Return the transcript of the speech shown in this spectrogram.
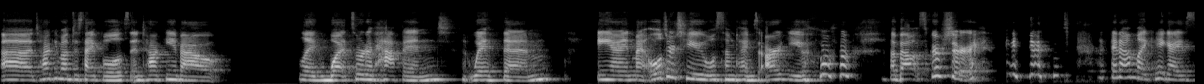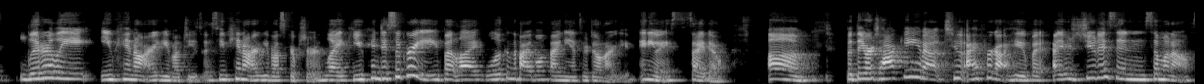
uh talking about disciples and talking about like what sort of happened with them. And my older two will sometimes argue about scripture. and I'm like, hey guys, literally, you cannot argue about Jesus. You cannot argue about scripture. Like you can disagree, but like look in the Bible and find the answer. Don't argue. Anyways, side note. Um, but they were talking about two, I forgot who, but it was Judas and someone else.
